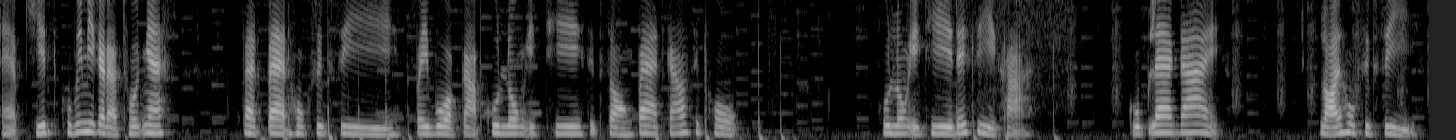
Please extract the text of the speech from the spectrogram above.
แอบคิดครูไม่มีกระดาษทดไง 8 8 64 ไปบวกกับคูณลงอีกที 12 8 96คูณลงอีกทีได้ 4 ค่ะ กรุ๊ปแรกได้ 164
